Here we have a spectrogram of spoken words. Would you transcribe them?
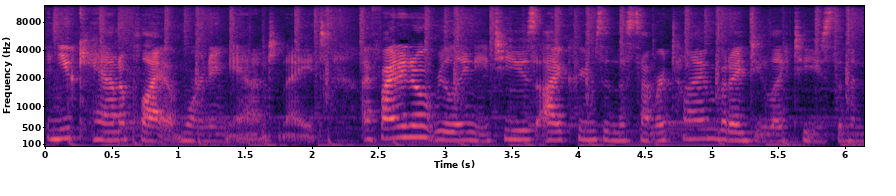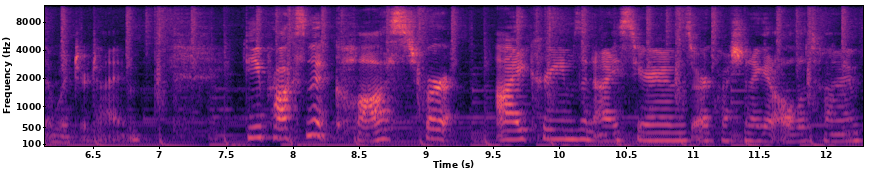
And you can apply it morning and night. I find I don't really need to use eye creams in the summertime, but I do like to use them in the wintertime. The approximate cost for eye creams and eye serums are a question I get all the time,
